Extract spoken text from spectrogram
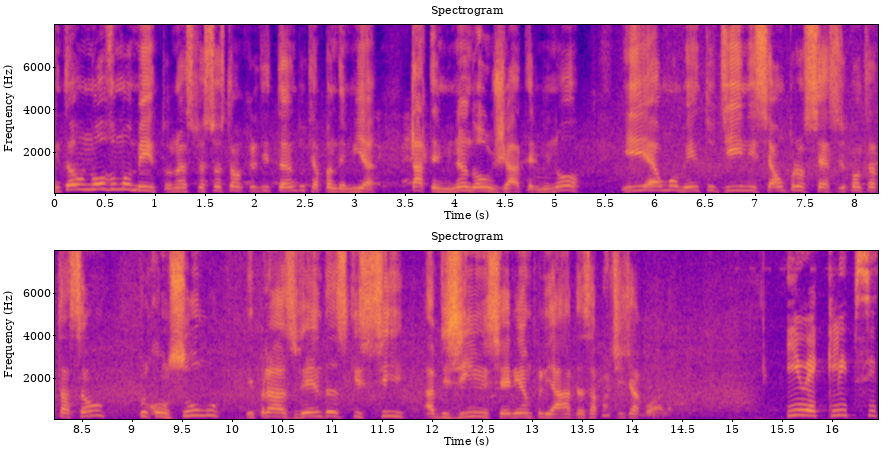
Então, é um novo momento. Né? As pessoas estão acreditando que a pandemia está terminando ou já terminou e é o momento de iniciar um processo de contratação para o consumo e para as vendas que se avizinham e serem ampliadas a partir de agora. E o eclipse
